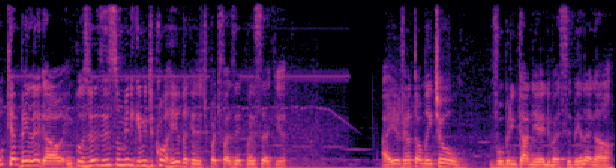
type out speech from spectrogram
O que é bem legal. Inclusive existe um minigame de corrida que a gente pode fazer com esse aqui. Aí eventualmente eu vou brincar nele, vai ser bem legal.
